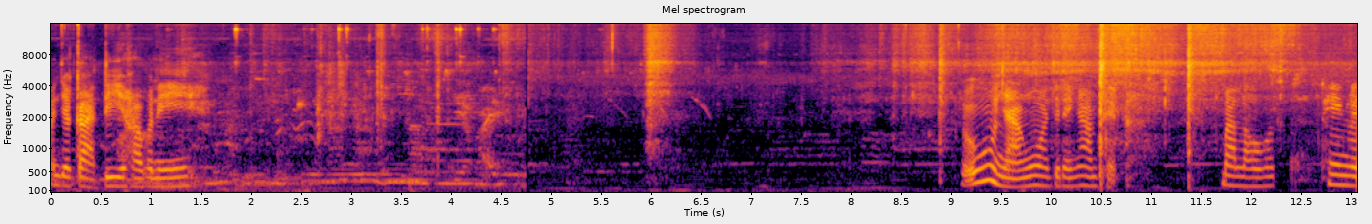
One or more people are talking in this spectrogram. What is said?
บรรยากาศดีค่ะวันนี้โอ้หยางัวจะได้งามแท้บ้านเราก็แห้งแร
